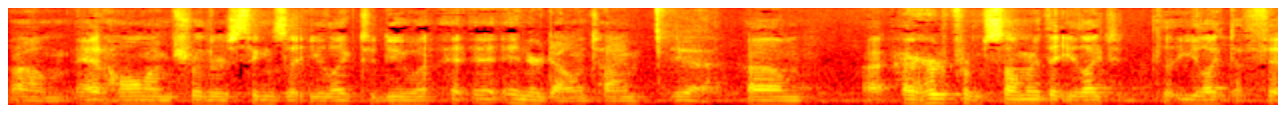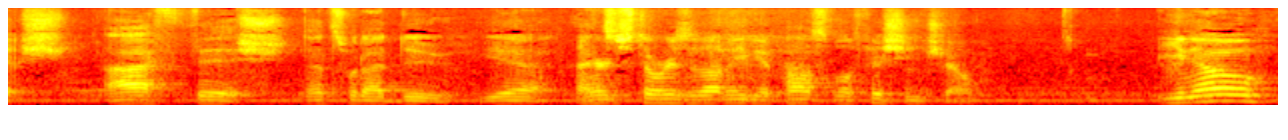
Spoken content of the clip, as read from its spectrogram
um, at home. I'm sure there's things that you like to do in, in your downtime. Yeah. Um, I, I heard from somebody that you like to that you like to fish. I fish. That's what I do. Yeah. I heard stories about maybe a possible fishing show. You know,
